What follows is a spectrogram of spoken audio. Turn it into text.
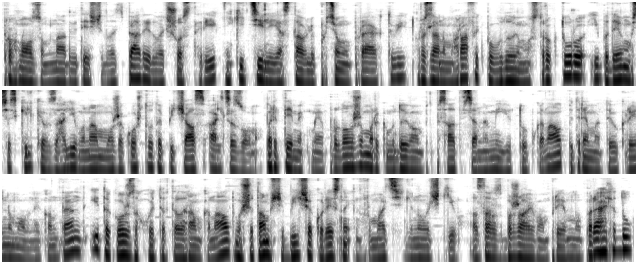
прогнозом на 2025-2026 рік, які цілі я ставлю по цьому проектові. Розглянемо графік, побудуємо структуру і подивимося, скільки взагалі вона може коштувати під час альтсезону. Перед тим як ми продовжимо, рекомендую вам підписатися на мій YouTube канал, підтримати україномовний контент і також заходьте в телеграм-канал, тому що там ще більше корисної інформації для новачків. А зараз бажаю вам приємного перегляду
